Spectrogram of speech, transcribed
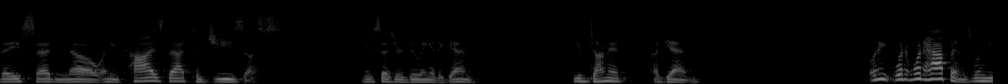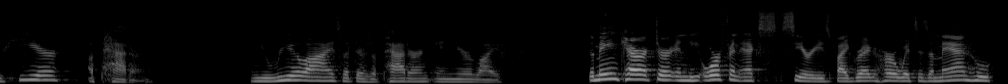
they said no. And he ties that to Jesus. And he says, You're doing it again. You've done it again. What, you, what, what happens when you hear a pattern and you realize that there's a pattern in your life? The main character in the Orphan X series by Gregg Hurwitz is a man who,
